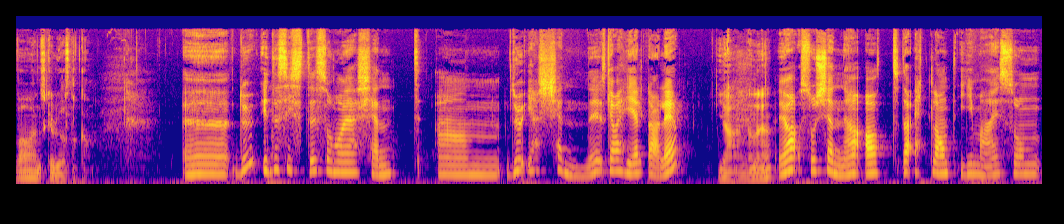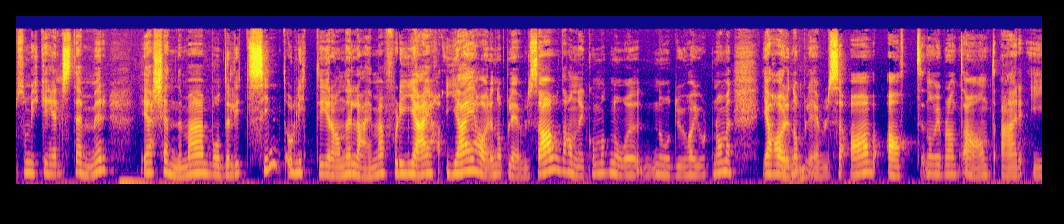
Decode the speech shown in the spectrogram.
hva ønsker du å snakke om? Uh, du, i det siste så har jeg kjent um, Du, jeg kjenner Skal jeg være helt ærlig? Gjerne det. Ja, så kjenner jeg at det er et eller annet i meg som, som ikke helt stemmer. Jeg kjenner meg både litt sint og litt grann lei meg, fordi jeg, jeg har en opplevelse av Det handler ikke om noe, noe du har gjort nå, men jeg har en opplevelse av at når vi bl.a. er i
